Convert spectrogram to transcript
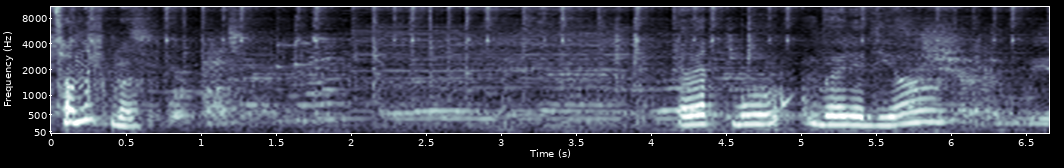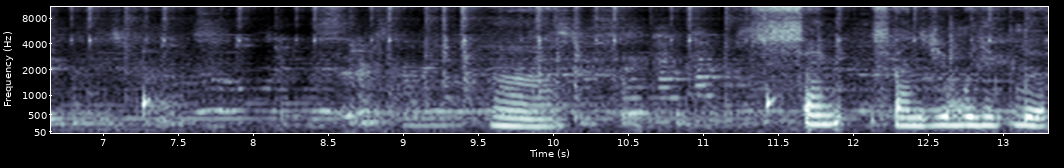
Tanık mı? Evet bu böyle diyor. Ha. Sen sence bıyıklı.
